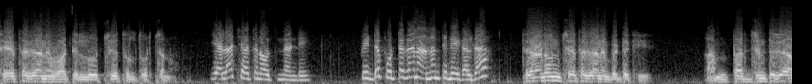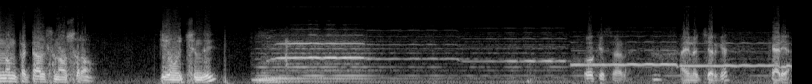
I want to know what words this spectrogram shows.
చేతగాని వాటిల్లో చేతులు తొర్చను ఎలా చేతనవుతుందండి? బిడ్డ పుట్టగానే అన్నం తినేయగలదా? తినడం చేతగాని బిడ్డకి అంత అర్జెంటుగా అన్నం పెట్టాల్సిన అవసరం. ఏమొచ్చింది? Okay sir. ఆయన వచ్చారుగా? క్యారియా.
